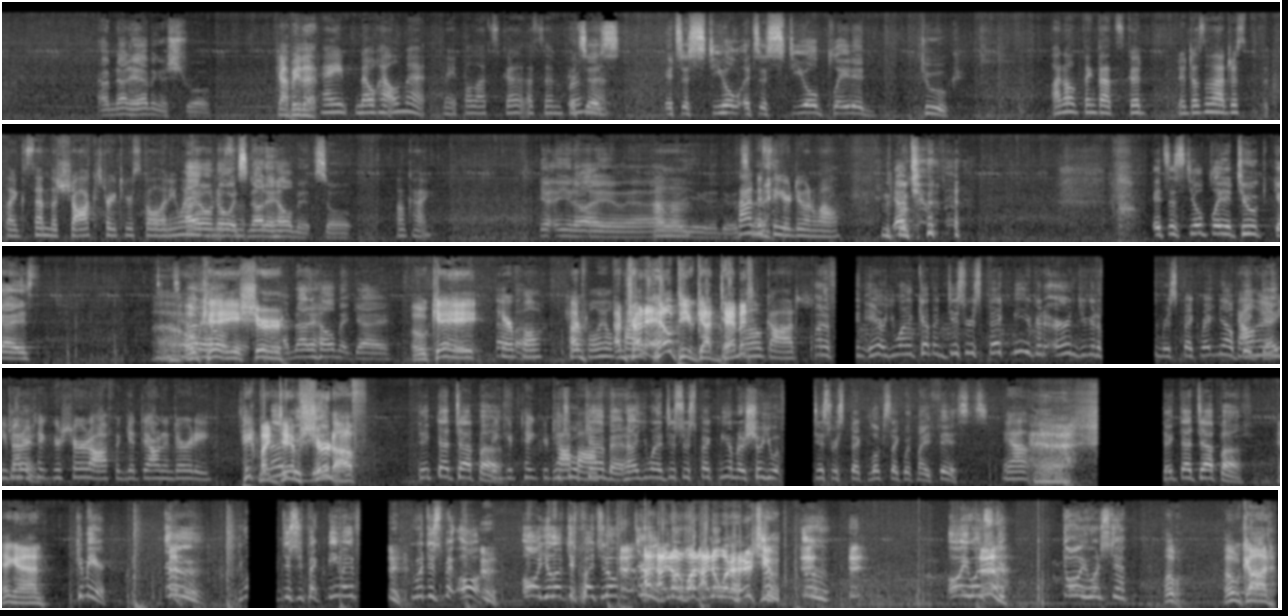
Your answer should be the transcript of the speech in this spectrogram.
I'm not having a stroke. Copy that. Hey, no helmet, Maple. That's good. That's an It's improvement. it's a steel, it's a steel plated toque. I don't think that's good. It doesn't that just like send the shock straight to your skull anyway? I don't know. It's not a helmet, so Okay. yeah, you know, I, uh, Uh-huh. are you gonna do? It's Glad to not- see you're doing well. Yeah, it's a steel plated toque, guys. Uh, okay, sure. I'm not a helmet guy. Okay. Careful, careful. He'll. I'm trying to help you, goddammit. Oh God. You wanna f***ing here? You want to come and disrespect me? You're gonna earn. You're gonna f- some respect right now, Calhoun, big guy. you better in. take your shirt off and get down and dirty. Take my damn shirt guy. off. Take that top off. Take your take your top Mutual off. combat, huh? You want to disrespect me? I'm gonna show you what disrespect looks like with my fists. Yeah. Take that top off. Hang on. Come here. Ugh. You want to disrespect me, man? You want to disrespect? Oh, oh, you left just punching over. I, I don't want. I don't want to hurt you. Oh, he wants step. Oh, he wants step. Oh, oh God.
